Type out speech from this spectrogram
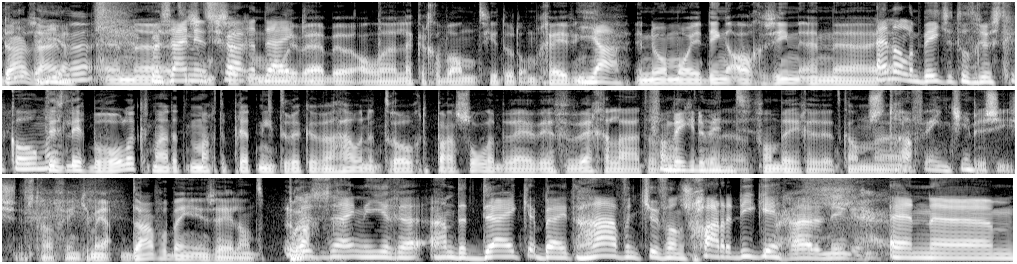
Daar zijn Ja. we. En, eh, We zijn is in Scharendijk. We hebben al eh, lekker gewandeld hier door de omgeving. Ja. Enorm mooie dingen al gezien. En, eh, En ja, al een beetje tot rust gekomen. het is licht bewolkt, maar dat mag de pret niet drukken. We houden het droog. De parasol hebben we weer even weggelaten. Vanwege want, de wind. vanwege het kan... eh, Strafwindje. Precies, een strafwindje. Maar ja, daarvoor ben je in Zeeland. We zijn hier aan de dijk bij het haventje van Scharredieke. En ehm,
